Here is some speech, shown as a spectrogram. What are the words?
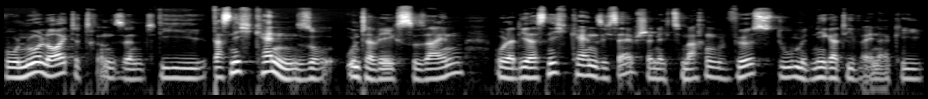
wo nur Leute drin sind, die das nicht kennen, so unterwegs zu sein oder die das nicht kennen, sich selbstständig zu machen, wirst du mit negativer Energie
